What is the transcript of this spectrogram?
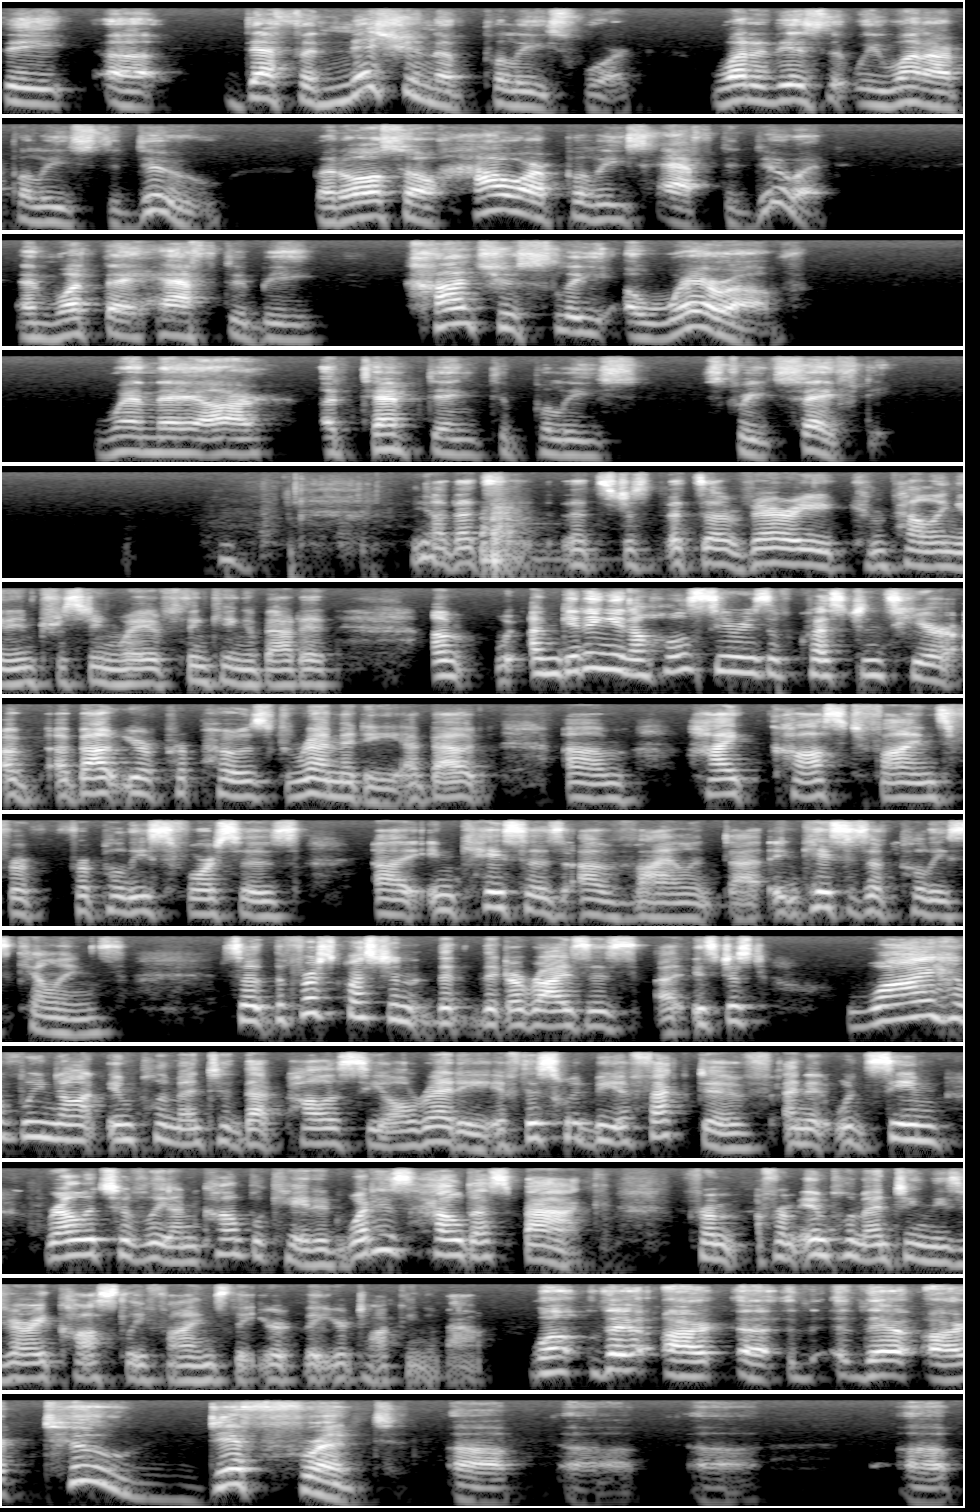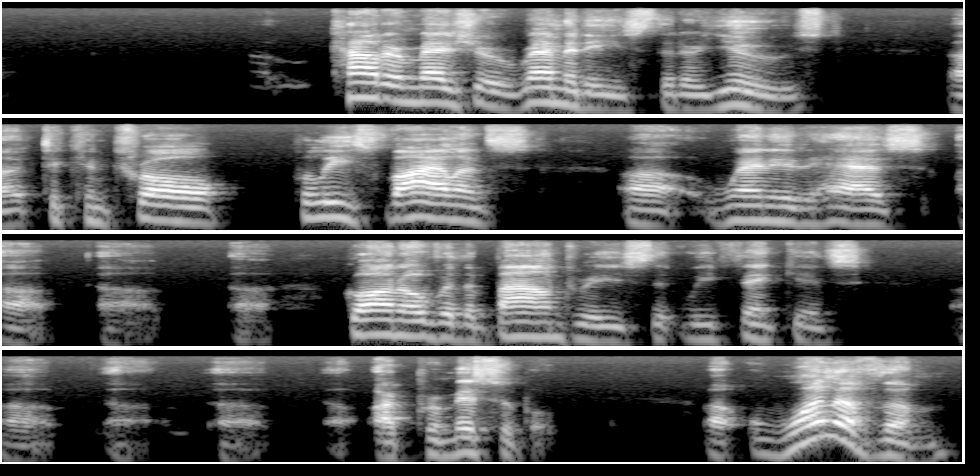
the uh, definition of police work, what it is that we want our police to do, but also how our police have to do it and what they have to be consciously aware of when they are attempting to police street safety. Yeah, that's, that's just, that's a very compelling and interesting way of thinking about it. Um, I'm getting in a whole series of questions here ab- about your proposed remedy, about um, high cost fines for, for police forces uh, in cases of violent, in cases of police killings. So the first question that, that arises uh, is just, why have we not implemented that policy already? If this would be effective and it would seem relatively uncomplicated, what has held us back from, from implementing these very costly fines that you're, that you're talking about? Well, there are uh, there are two different uh, uh, uh, uh, countermeasure remedies that are used uh, to control police violence uh, when it has uh, gone over the boundaries that we think is uh, uh, uh, are permissible. Uh, one of them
